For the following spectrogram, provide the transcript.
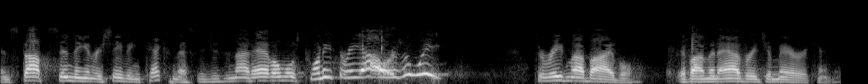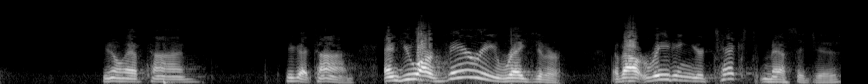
and stop sending and receiving text messages and I'd have almost 23 hours a week to read my Bible if I'm an average American. You don't have time. You got time. And you are very regular about reading your text messages.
